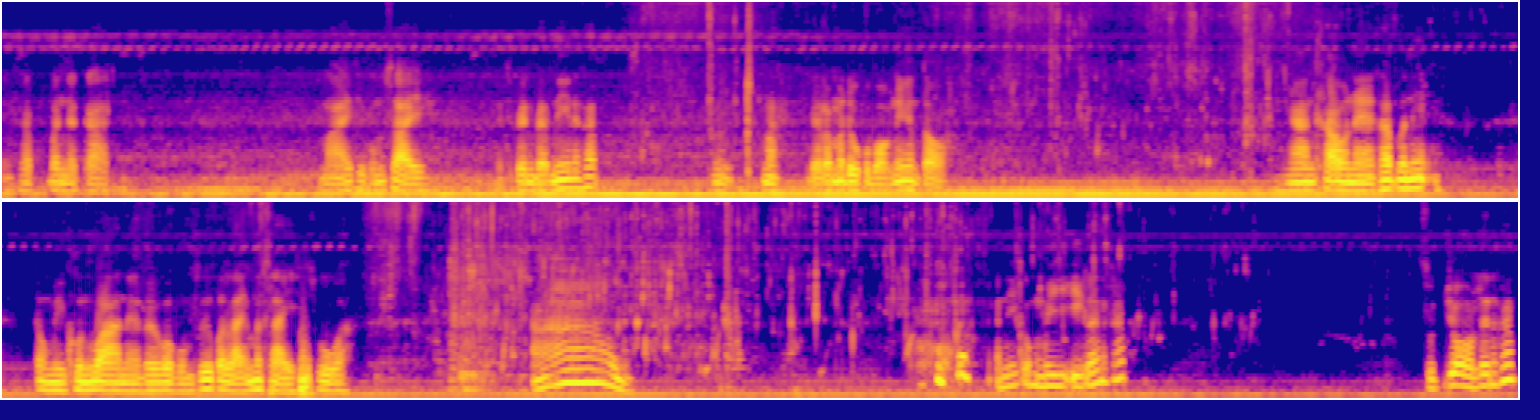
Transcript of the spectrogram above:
นี่ครับบรรยากาศหมายที่ผมใส่จะเป็นแบบนี้นะครับนี่มาเดี๋ยวเรามาดูกระบอกนี้กันต่อ งานเข้าแน่ครับ วันนี้ ต้องมีคนว่าเนี่ยเลยว่าผมซื้อปลาไหลมาใส่ชัวอ้าว อันนี้ก็มีอีกแล้วนะครับ สุดยอดเลยนะครับ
